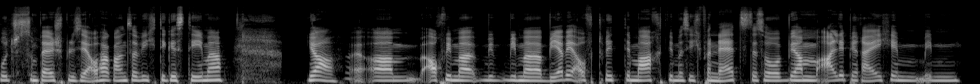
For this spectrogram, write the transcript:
rutscht zum Beispiel, ist ja auch ein ganz wichtiges Thema ja, äh, ähm, auch wie man, wie, wie, man Werbeauftritte macht, wie man sich vernetzt. Also wir haben alle Bereiche im, im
